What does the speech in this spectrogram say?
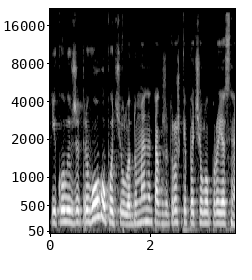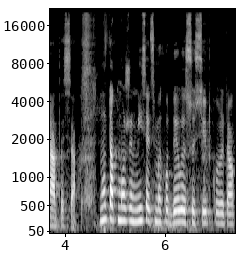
і коли вже тривогу почула, до мене так вже трошки почало прояснятися. Ну так, може, місяць ми ходили з сусідкою так.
